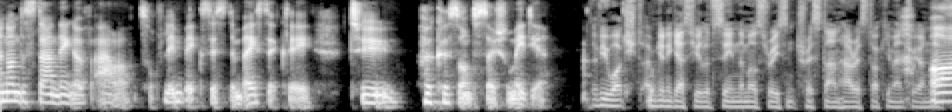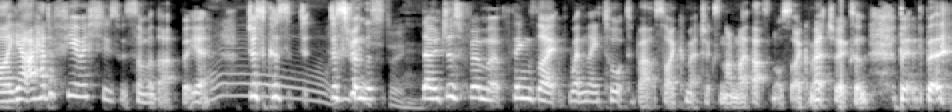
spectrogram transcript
an understanding of our sort of limbic system basically to hook us onto social media. Have you watched? I'm going to guess you'll have seen the most recent Tristan Harris documentary on Netflix. Oh yeah, I had a few issues with some of that, but yeah, just because, just from the no, just from uh, things like when they talked about psychometrics, and I'm like, that's not psychometrics, and but but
